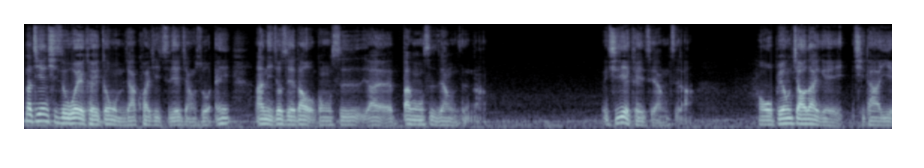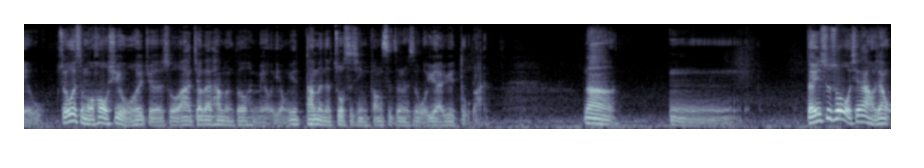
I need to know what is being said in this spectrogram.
那今天其实我也可以跟我们家会计直接讲说：“哎，啊，你就直接到我公司呃办公室这样子拿。”你其实也可以这样子啊。好，我不用交代给其他业务。所以为什么后续我会觉得说啊，交代他们都很没有用？因为他们的做事情方式真的是我越来越堵拦。那。嗯，等于是说，我现在好像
